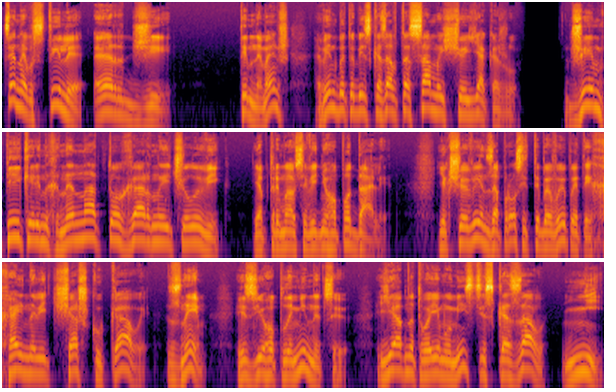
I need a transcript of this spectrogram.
Це не в стилі RG. Тим не менш, він би тобі сказав те саме, що я кажу. Джим Пікерінг не надто гарний чоловік. Я б тримався від нього подалі. Якщо він запросить тебе випити, хай навіть чашку кави з ним і з його племінницею, я б на твоєму місці сказав ні.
